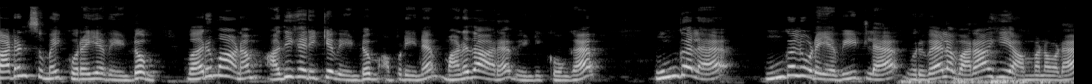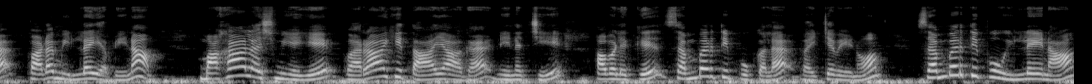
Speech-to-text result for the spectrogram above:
கடன் சுமை குறைய வேண்டும். வருமானம் அதிகரிக்க வேண்டும் அப்படின்னு மனதார வேண்டிக்கோங்க. உங்களை உங்களுடைய வீட்டில் ஒருவேளை வராகி அம்மனோட படம் இல்லை அப்படின்னா மகாலட்சுமியையே வராகி தாயாக நினச்சி அவளுக்கு செம்பருத்தி பூக்களை வைக்க வேணும். செம்பருத்தி பூ இல்லைன்னா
